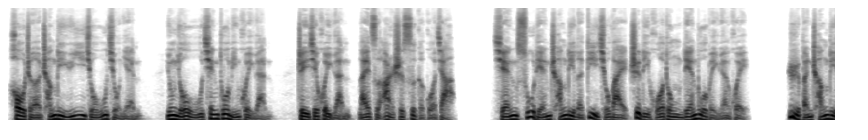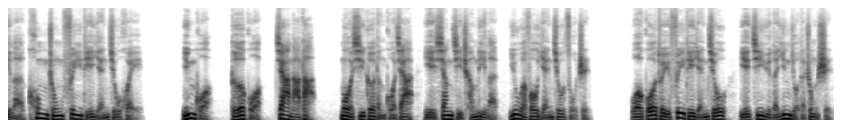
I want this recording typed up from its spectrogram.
后者成立于一九五九年，拥有五千多名会员，这些会员来自二十四个国家。前苏联成立了地球外智力活动联络委员会，日本成立了空中飞碟研究会，英国、德国、加拿大。墨西哥等国家也相继成立了 UFO 研究组织，我国对飞碟研究也给予了应有的重视，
